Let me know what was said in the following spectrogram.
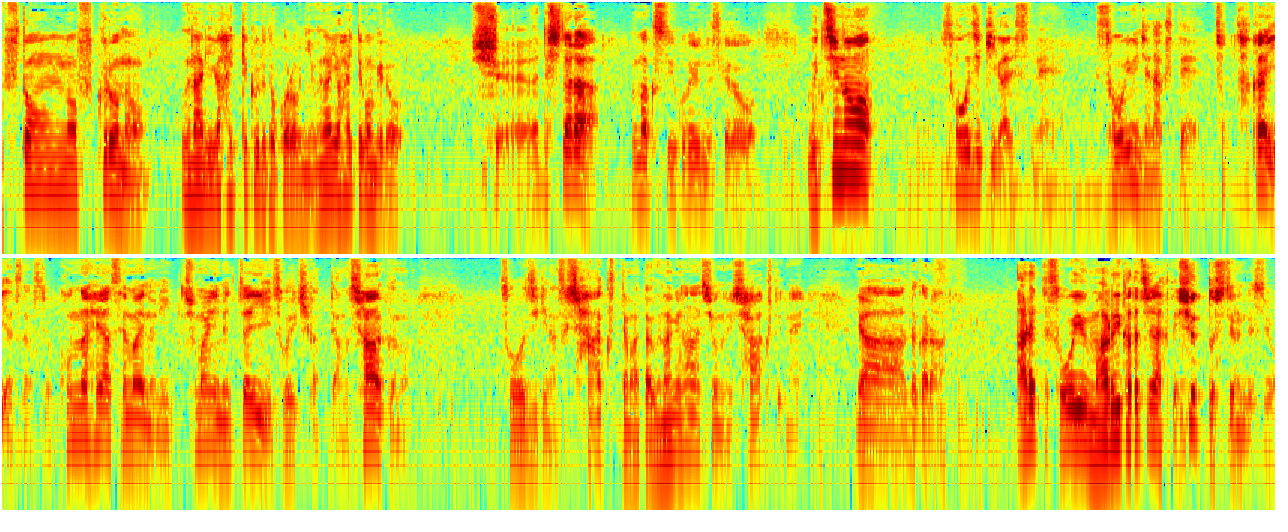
布団の袋のうなぎが入ってくるところにうなぎは入ってこんけど、シューってしたらうまく吸い込めるんですけど、うちの掃除機がですね、そういうんじゃなくて、ちょっと高いやつなんですよ。こんな部屋狭いのに、一丁前にめっちゃいい掃除機買って、あの、シャークの掃除機なんですけど、シャークってまたうなぎの話しようのに、シャークってね。いやー、だから、あれってそういう丸い形じゃなくて、シュッとしてるんですよ。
